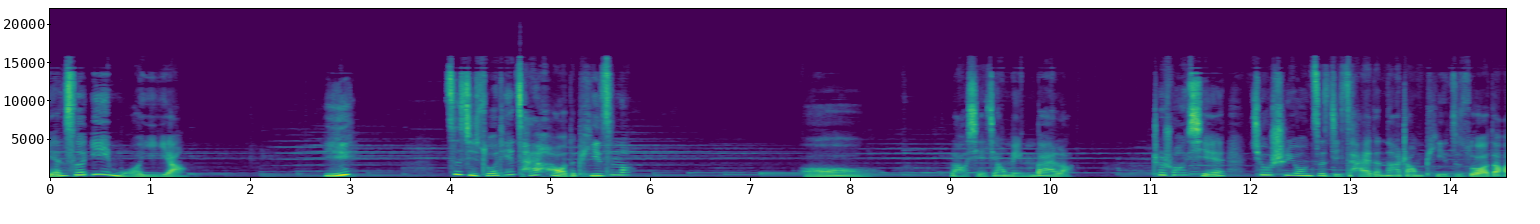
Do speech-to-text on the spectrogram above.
颜色一模一样？咦，自己昨天裁好的皮子呢？哦。老鞋匠明白了，这双鞋就是用自己裁的那张皮子做的。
